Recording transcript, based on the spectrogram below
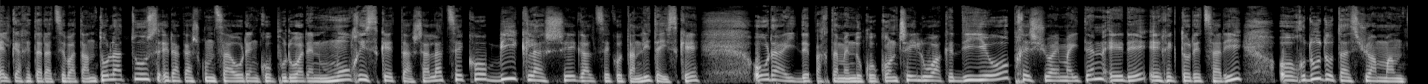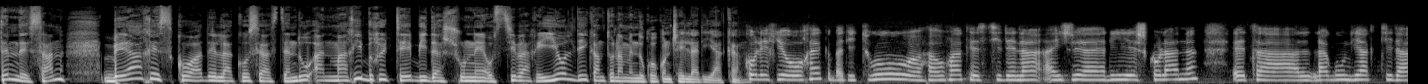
elkarretaratze bat antolatuz, erakaskuntza horren kopuruaren murrizketa salatzeko, bi klase galtzekotan litaizke, orai departamentuko kontseiluak dio, presioa emaiten ere errektoretzari, ordu dotazioa manten dezan, beharrezkoa delako zehazten du, Anne-Marie Brute bidasune ostibarri ioldi kantonamenduko kontseilariak. Kolegio horrek baditu haurak ez didela aizeari eskolan eta lagundiak tira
